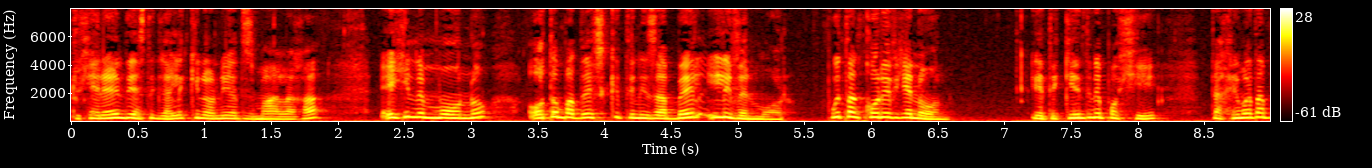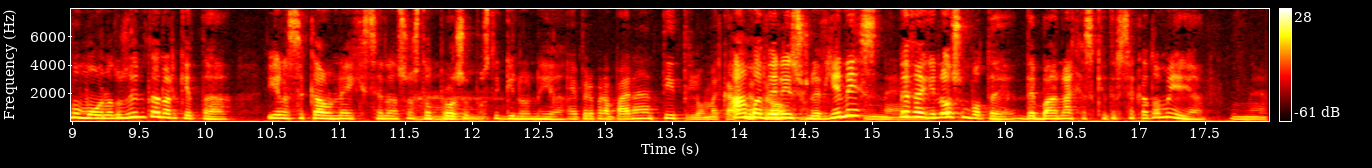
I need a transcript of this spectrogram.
του Χερέντια στην καλή κοινωνία της Μάλαγα έγινε μόνο όταν παντρεύτηκε την Ιζαμπέλ Λίβενμορ, που ήταν κόρη ευγενών. Γιατί εκείνη την εποχή τα χρήματα από μόνα τους δεν ήταν αρκετά για να σε κάνουν να έχεις ένα σωστό πρόσωπο στην κοινωνία. Έπρεπε να πάρει ένα τίτλο με κάποιο Άμα δεν τρόπο. ήσουν ευγενής, Ναι. δεν θα γινώσουν ποτέ. Δεν πάνε να έχεις και 3 εκατομμύρια. Ναι.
